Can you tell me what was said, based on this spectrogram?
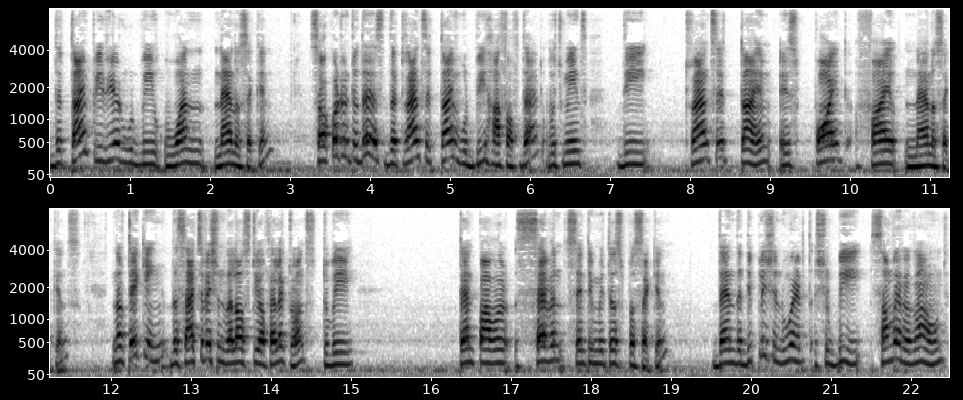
the time period would be 1 nanosecond. So according to this, the transit time would be half of that, which means the transit time is 0.5 nanoseconds. Now taking the saturation velocity of electrons to be 10 power 7 centimeters per second, then the depletion width should be somewhere around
